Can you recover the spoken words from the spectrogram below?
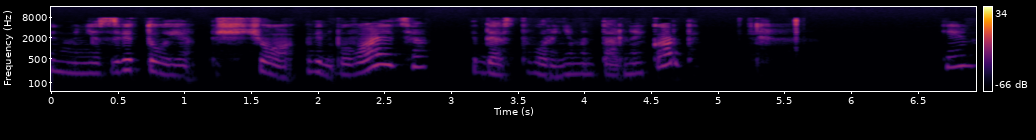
Він мені звітує, що відбувається, іде створення ментальної карти, і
